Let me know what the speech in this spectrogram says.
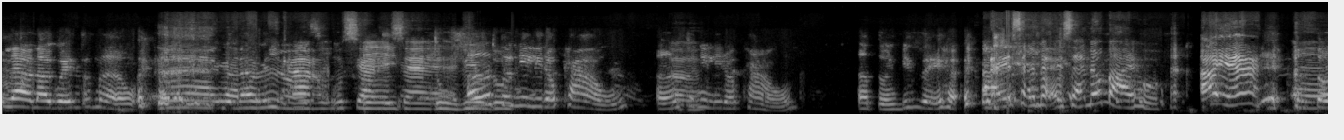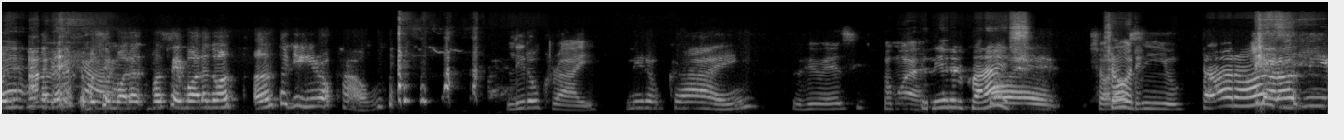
Não, não aguento, não. Ai, maravilhoso. Cara, o cearense é... Tu viu do. Anthony Little Cow. Anthony Little Cow. Antônio Bezerra. Ah, esse, é meu, esse é meu bairro. Ah, é? Antônio É, Bezerra. Você mora, você mora no An- Anthony Little Cow. Little Cry. Little Cry. Tu viu esse? Como é? Little Coragem? é? Chorozinho. Chorozinho.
